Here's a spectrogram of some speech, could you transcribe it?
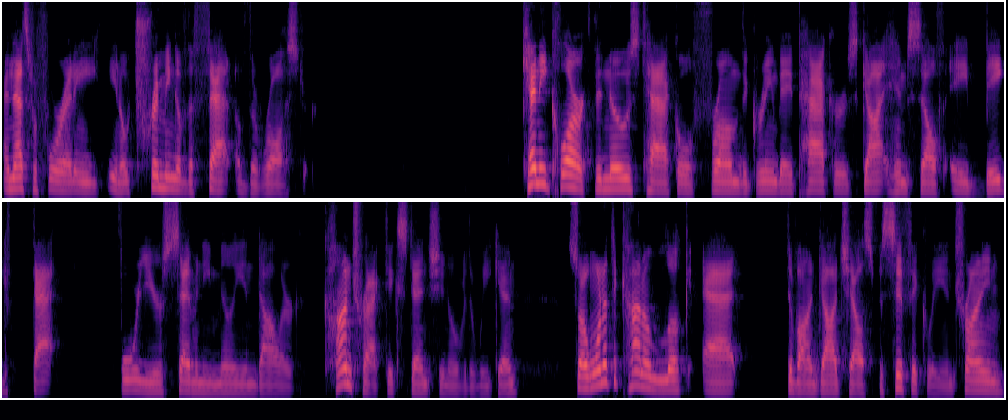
And that's before any, you know, trimming of the fat of the roster. Kenny Clark, the nose tackle from the Green Bay Packers, got himself a big fat four year, $70 million contract extension over the weekend. So I wanted to kind of look at Davon Godchaux specifically and try and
